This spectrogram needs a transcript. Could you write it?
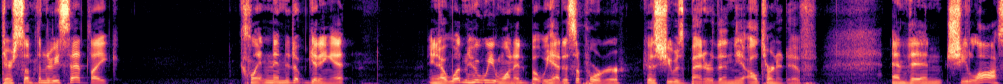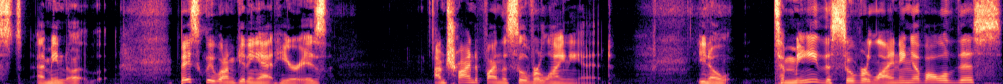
there's something to be said. Like, Clinton ended up getting it. You know, it wasn't who we wanted, but we had to support her because she was better than the alternative. And then she lost. I mean, uh, basically, what I'm getting at here is I'm trying to find the silver lining in it. You know, to me, the silver lining of all of this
